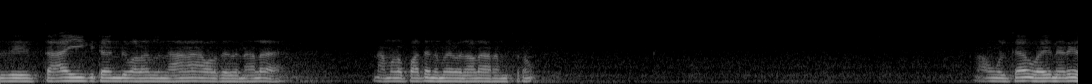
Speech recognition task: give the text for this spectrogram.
இது தாய்கிட்ட வந்து வளரல நானாக வளர்த்ததுனால நம்மளை பார்த்து இந்த மாதிரி விளாட ஆரம்பிச்சிடும் அவங்களுக்கு தேவை வயிறு நிறைய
